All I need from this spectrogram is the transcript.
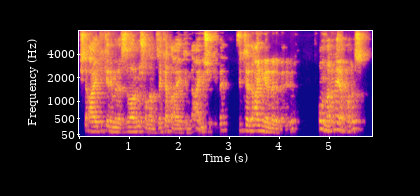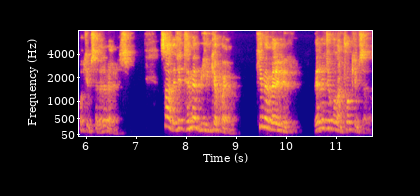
işte ayet-i kerimede sıralanmış olan zekat ayetinde aynı şekilde fitrede aynı yerlere verilir. Onları ne yaparız? O kimselere veririz. Sadece temel bir ilke koyalım. Kime verilir? Verilecek olan çok kimse var.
